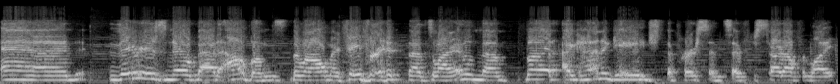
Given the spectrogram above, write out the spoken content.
And there is no bad albums. They were all my favorite. That's why I own them. But I kind of gauge the person. So if you start off with like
